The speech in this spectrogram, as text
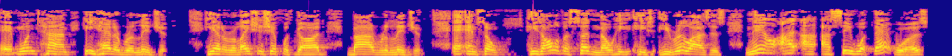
at one time he had a religion. He had a relationship with God by religion. And, and, so he's all of a sudden though, he, he, he realizes now I, I, I see what that was,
